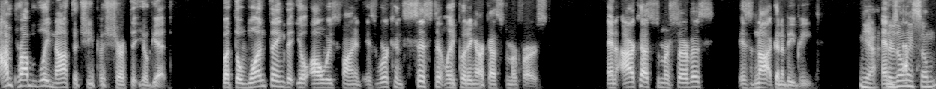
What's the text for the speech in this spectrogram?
I'm probably not the cheapest shirt that you'll get. But the one thing that you'll always find is we're consistently putting our customer first. And our customer service is not going to be beat. Yeah. And there's only so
